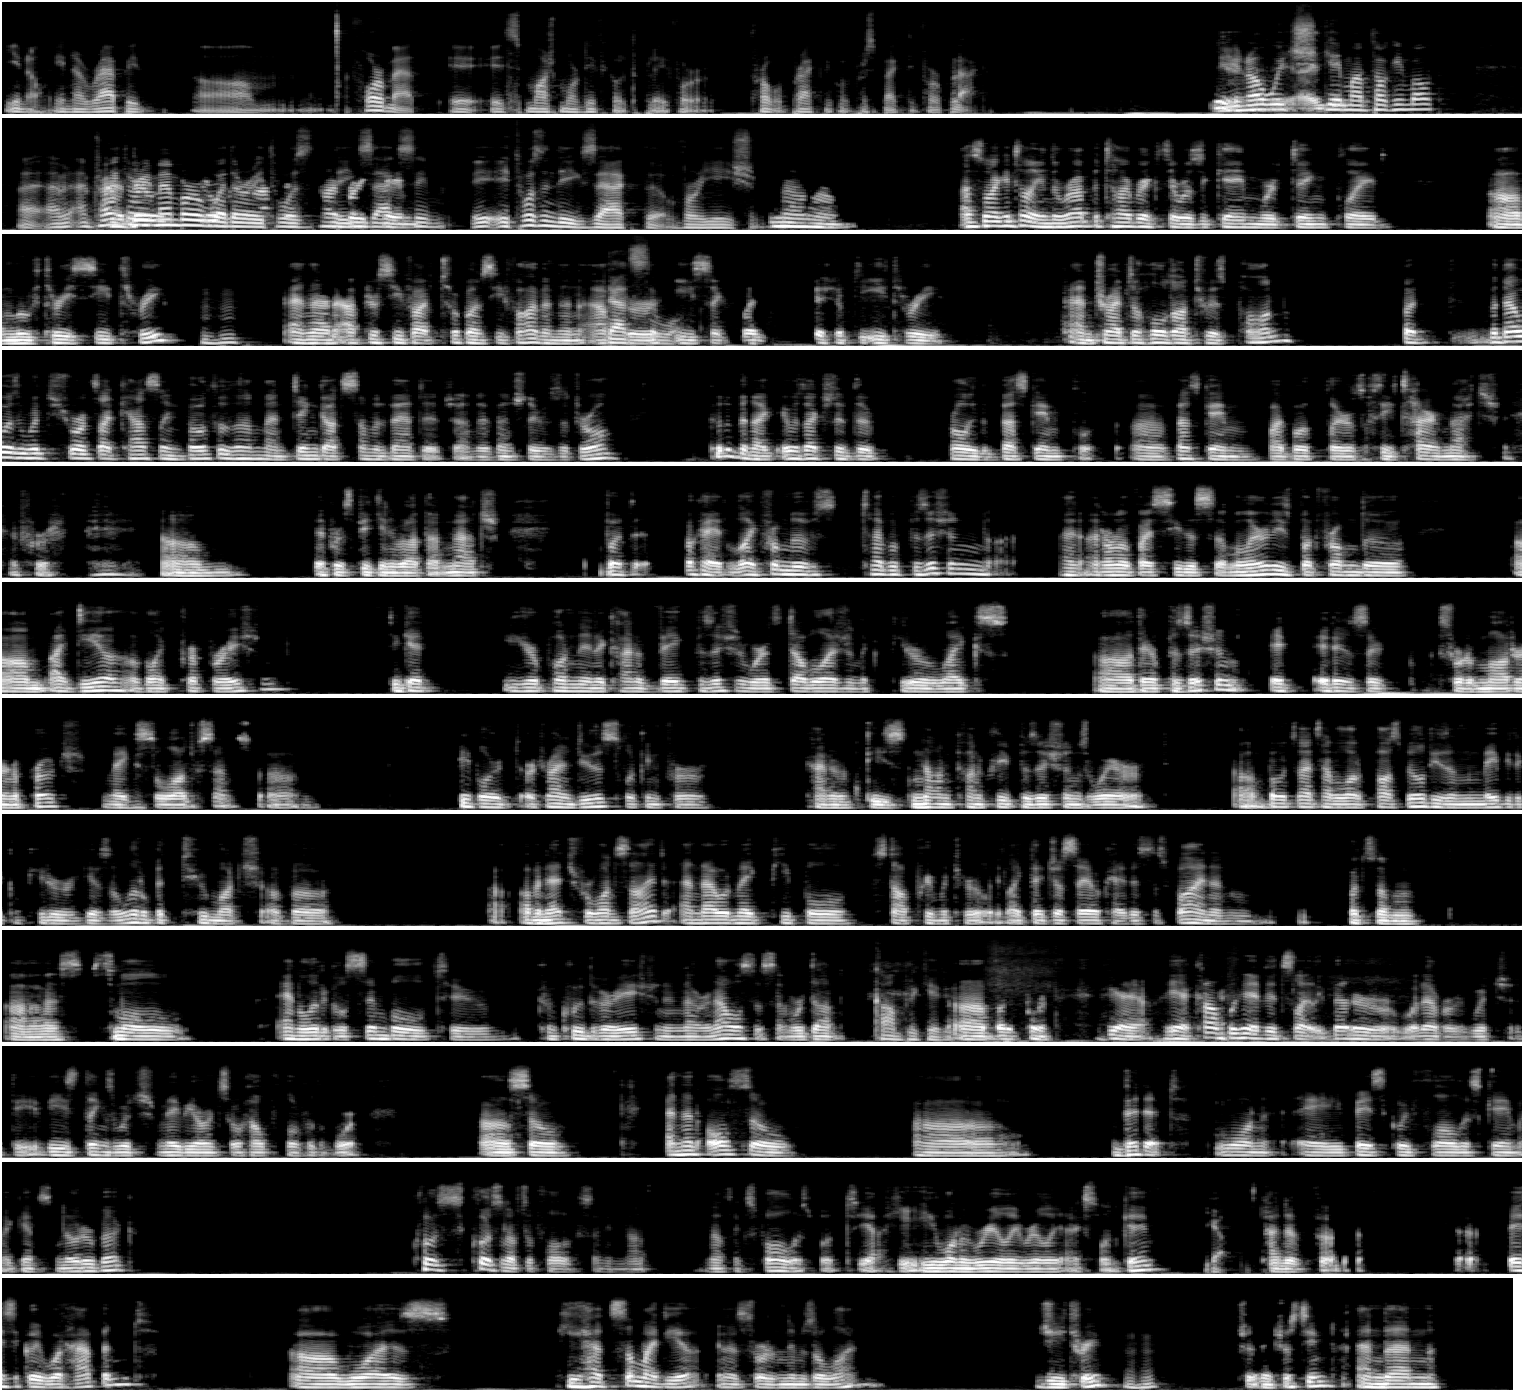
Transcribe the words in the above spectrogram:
you know, in a rapid um, format, i it's much more difficult to play for from a practical perspective for black. Do you know which I- game I'm talking about? I, I'm, I'm trying Uh, to remember whether it was the exact game. same. It, it wasn't the exact uh, variation. No, no. That's what I can tell you. In the rapid tiebreaks, there was a game where Ding played uh, move three c3, hmm and then after c5 took on c5, and then after the e6 played bishop to e3, and tried to hold on to his pawn. But but that was with short side castling both of them, and Ding got some advantage, and eventually it was a draw. Could have been like it was actually the probably the best game uh, best game by both players of the entire match if we're um, if we're speaking about that match. But okay, like from this type of position, I, I don't know if I see the similarities, but from the um, idea of like preparation to get your opponent in a kind of vague position where it's double edged and the computer likes uh, their position, it, it is a sort of modern approach. Makes a lot of sense. Um, people are, are trying to do this, looking for kind of these non-concrete positions where uh, both sides have a lot of possibilities, and maybe the computer gives a little bit too much of a of an edge for one side, and that would make people stop prematurely. Like they just say, "Okay, this is fine," and put some uh, small analytical symbol to conclude the variation in our analysis, and we're done. Complicated. Uh, but of course, yeah, yeah, yeah, complicated, slightly better, or whatever. Which the, these things which maybe aren't so helpful over the board. Uh, so, and then also, uh, Vidit won a basically flawless game against Nodirbek. Close, close enough to flawless. I mean, not nothing's flawless, but yeah, he, he won a really, really excellent game. Yeah. Kind of, uh, basically what happened, uh, was he had some idea in a sort of Nimzo line, G3, Mhm. which is interesting, and then,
